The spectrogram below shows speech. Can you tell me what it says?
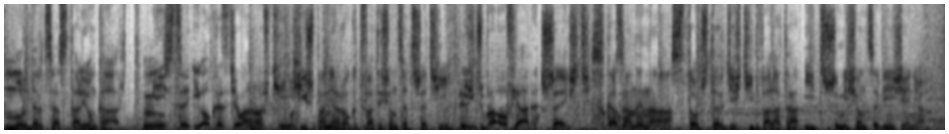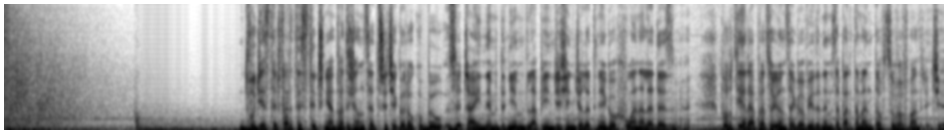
Morderca Stalion Kart. Miejsce i okres działalności Hiszpania rok 2003. Liczba ofiar 6. Skazany na 142 lata i 3 miesiące więzienia. 24 stycznia 2003 roku był zwyczajnym dniem dla 50-letniego Juana Ledezmy, portiera pracującego w jednym z apartamentowców w Madrycie.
